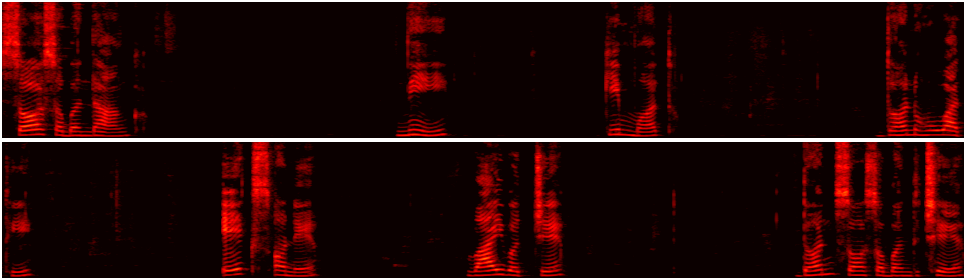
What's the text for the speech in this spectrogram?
સહસંબંધાંકની કિંમત ધન હોવાથી એક્સ અને વાય વચ્ચે ધન સહસંબંધ છે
